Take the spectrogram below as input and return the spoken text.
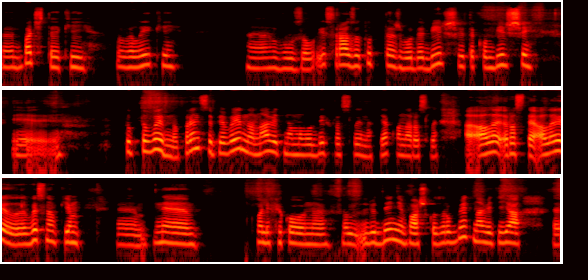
Е, Бачите, який великий е, вузол. І зразу тут теж буде більший, тако більший. Тобто видно, в принципі, видно навіть на молодих рослинах, як вона росли, але росте. Але висновки не кваліфікованої людині важко зробити. Навіть я, е,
